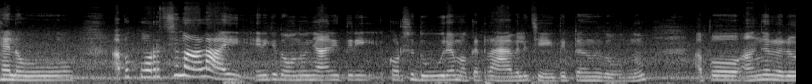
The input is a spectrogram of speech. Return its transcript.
ഹലോ അപ്പോൾ കുറച്ച് നാളായി എനിക്ക് തോന്നുന്നു. ഞാൻ ഇത്തിരി കുറച്ച് ദൂരമൊക്കെ ട്രാവൽ ചെയ്തിട്ടെന്ന് തോന്നുന്നു. അപ്പോൾ അങ്ങനൊരു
